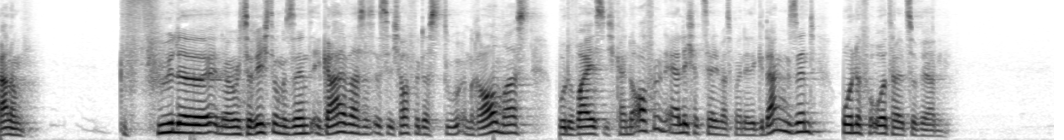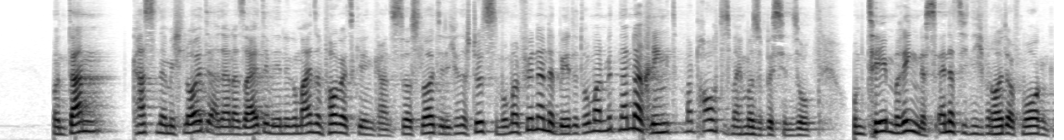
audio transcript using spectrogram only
keine Ahnung, Gefühle in irgendwelche Richtungen sind, egal was es ist, ich hoffe, dass du einen Raum hast, wo du weißt, ich kann dir offen und ehrlich erzählen, was meine Gedanken sind, ohne verurteilt zu werden. Und dann hast du nämlich Leute an deiner Seite, mit denen du gemeinsam vorwärts gehen kannst. Du hast Leute, die dich unterstützen, wo man füreinander betet, wo man miteinander ringt. Man braucht es manchmal so ein bisschen so. Um Themen ringen, das ändert sich nicht von heute auf morgen.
